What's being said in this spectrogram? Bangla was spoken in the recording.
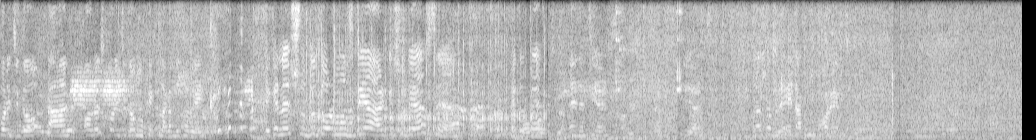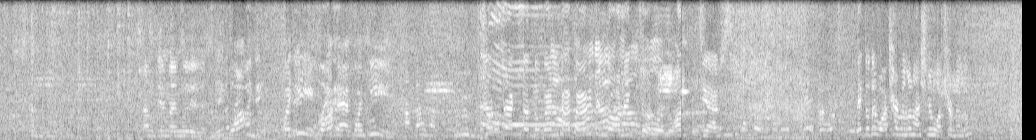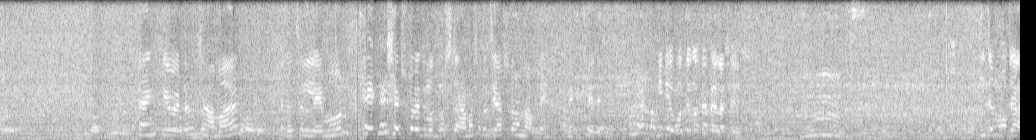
পরিচিত তান অলস পরিচিত মুখে লাগাতে হবে। এখানে শুধু তরমুজ দিয়ে আর কিছু দিয়ে আছে? এটাতে? এই যে চিয়ার্স চিয়ার্স ওরা সব রেড আপনি অরেঞ্জ ছোট্ট একটা দোকান কাকার কিন্তু অনেক চলে। চিয়ার্স এই তোদের ওয়াটারমেলন আসেনি ওয়াটারমেলন থ্যাংক ইউ এটা হচ্ছে আমার। এটা হচ্ছে লেমন খেয়ে শেষ করে দিল জুসটা। আমার সাথে চেয়ার করার নাম নেই। আমি একটু খেয়ে দেখি। ভিডিও করতে করতে বেলা শেষ। কি যে মজা।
